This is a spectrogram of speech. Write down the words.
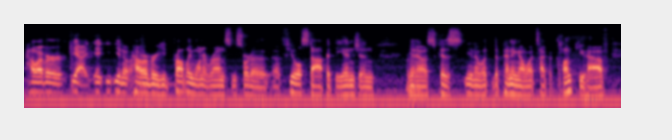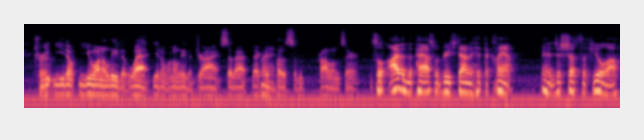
however, yeah, it, you know, however, you'd probably want to run some sort of uh fuel stop at the engine, you Right. know, because you know, depending on what type of clunk you have, True. you, you don't you want to leave it wet. You don't want to leave it dry. So that that could Right. pose some problems there. So I've in the past would reach down and hit the clamp, and it just shuts the fuel off,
